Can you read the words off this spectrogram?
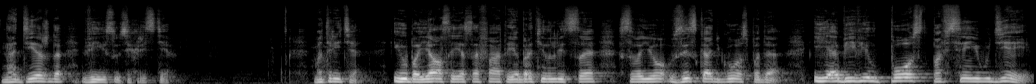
Надежда в Иисусе Христе. Смотрите, и убоялся Иосафат, и обратил лице свое взыскать Господа, и объявил пост по всей Иудее.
